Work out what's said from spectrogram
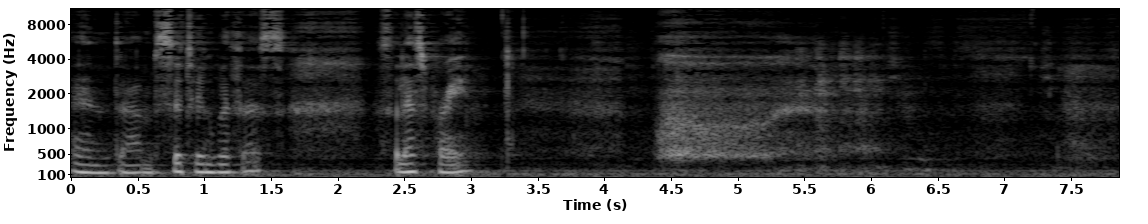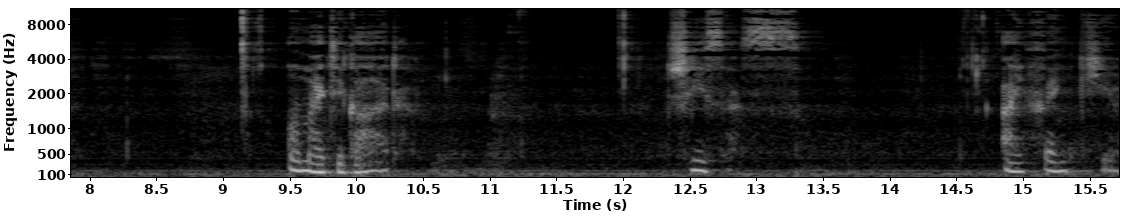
and um, sit in with us. So let's pray. Almighty God, Jesus, I thank you.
